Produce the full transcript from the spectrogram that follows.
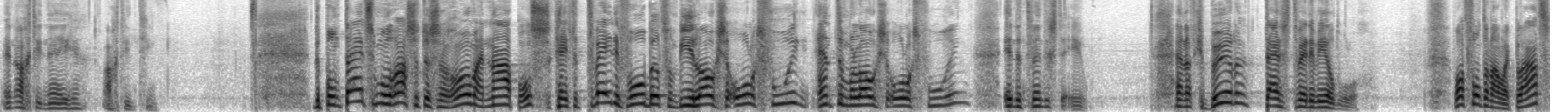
in 1809, 1810. De Pontijnse moerassen tussen Rome en Napels geeft het tweede voorbeeld van biologische oorlogsvoering, entomologische oorlogsvoering in de 20e eeuw. En dat gebeurde tijdens de Tweede Wereldoorlog. Wat vond er namelijk plaats?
